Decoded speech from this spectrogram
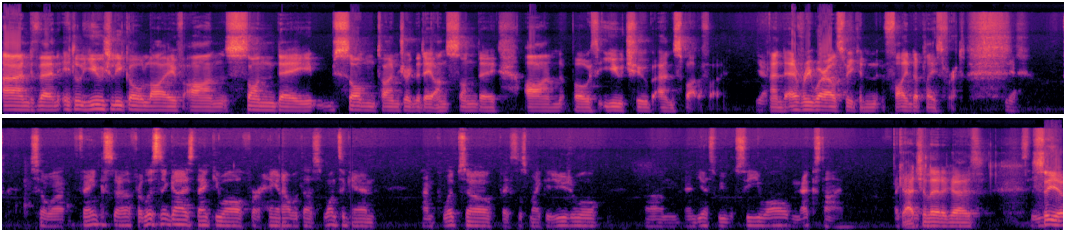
and then it'll usually go live on Sunday, sometime during the day on Sunday, on both YouTube and Spotify. Yeah. And everywhere else we can find a place for it. Yeah. So uh, thanks uh, for listening, guys. Thank you all for hanging out with us once again. I'm Calypso, Faceless Mike as usual. Um, and yes, we will see you all next time. Catch you later, guys. See. See ya.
